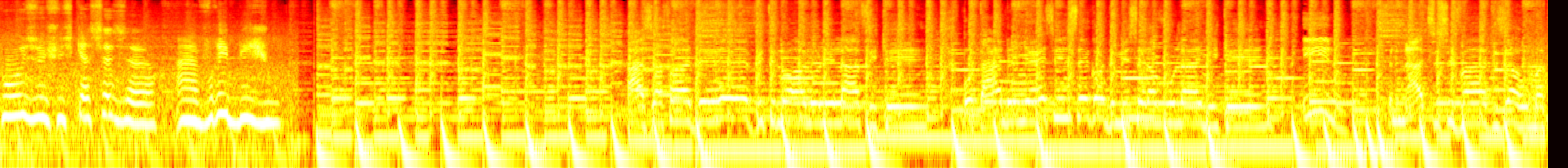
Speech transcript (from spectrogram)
Pause jusqu'à 16h. Un vrai bijou. Azafade vitinao alony lafiky mbotany agnesy ny segondy misy raha volagniky ino na tsisy vady zaho mak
